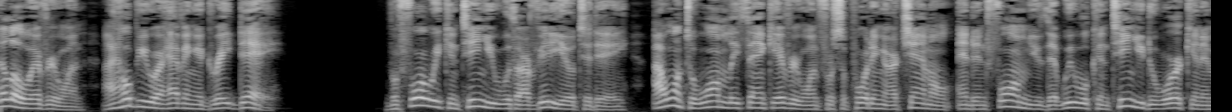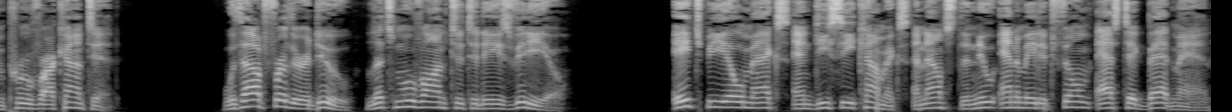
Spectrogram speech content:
Hello everyone, I hope you are having a great day. Before we continue with our video today, I want to warmly thank everyone for supporting our channel and inform you that we will continue to work and improve our content. Without further ado, let's move on to today's video. HBO Max and DC Comics announced the new animated film Aztec Batman,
